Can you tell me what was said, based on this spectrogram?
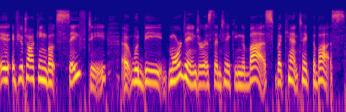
if you're talking about safety, uh, would be more dangerous than taking a bus, but can't take the bus.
